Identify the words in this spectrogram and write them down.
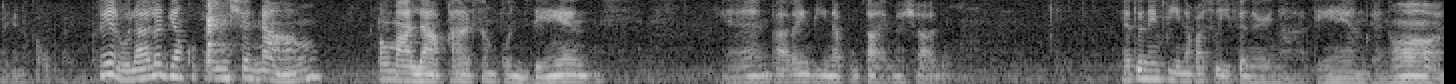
Ayun, nakaupay. Pero lalagyan ko pa rin siya ng pangmalakas ang condense. Yan, para hindi na po tayo masyadong. Ito na yung pinaka-sweetener natin. Ganon.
